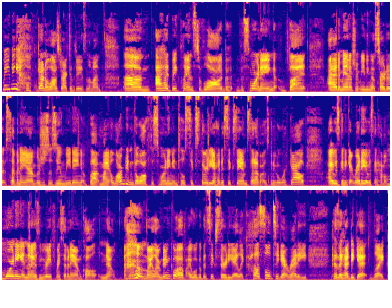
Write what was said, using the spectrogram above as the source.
maybe? kind of lost track of the days in the month. Um, I had big plans to vlog this morning, but I had a management meeting that started at 7 a.m. It was just a Zoom meeting, but my alarm didn't go off this morning until 6.30. I had a 6 a.m. set up. I was gonna go work out. I was gonna get ready. I was gonna have a morning and then I was gonna be ready for my 7 a.m. call. No, my alarm didn't go off. I woke up at 6.30. I like hustled to get ready because I had to get like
